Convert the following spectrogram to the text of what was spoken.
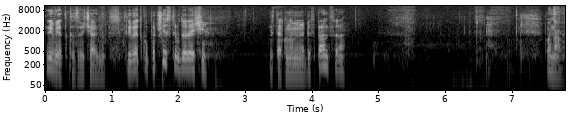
креветка, звичайно. Креветку почистив, до речі. Ось так вона мене без панцира. Погнали.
